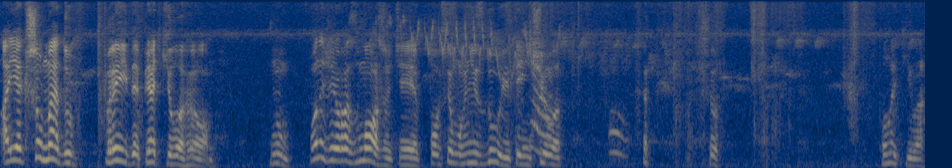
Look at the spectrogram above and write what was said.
А якщо меду прийде 5 кілограм, ну, вони ж його розмажуть і по всьому гнізду, і ти нічого. Полетіла.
